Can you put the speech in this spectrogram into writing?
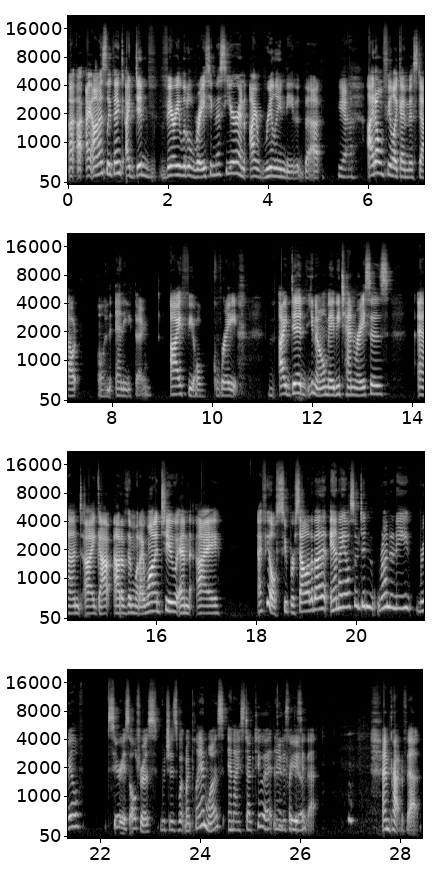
I, I honestly think I did very little racing this year, and I really needed that. Yeah. I don't feel like I missed out on anything. I feel great. I did, you know, maybe 10 races and I got out of them what I wanted to and I I feel super solid about it and I also didn't run any real serious ultras, which is what my plan was and I stuck to it and I just like you. to say that. I'm proud of that.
